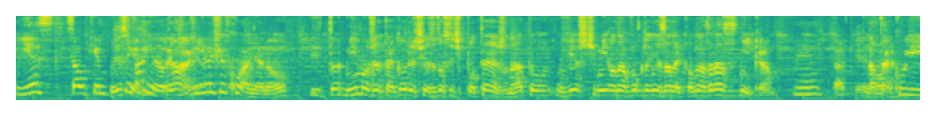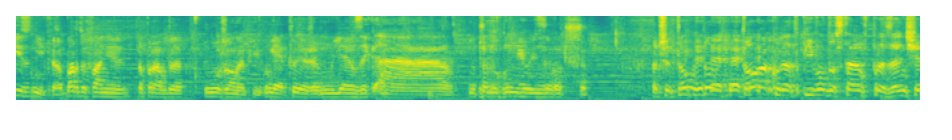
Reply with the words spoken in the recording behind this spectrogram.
jest całkiem To jest fajnie, no Tak. ile się wchłania, no. I to, mimo, że ta gorycz jest dosyć potężna, to uwierzcie mi, ona w ogóle nie zaleka, ona zaraz znika. Tak jest. Atakuje i znika. Bardzo fajnie, naprawdę ułożone piwo. Nie, czuję, że mój język, a Do czego kupiłeś 0,3? Znaczy to, to, to akurat piwo dostałem w prezencie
